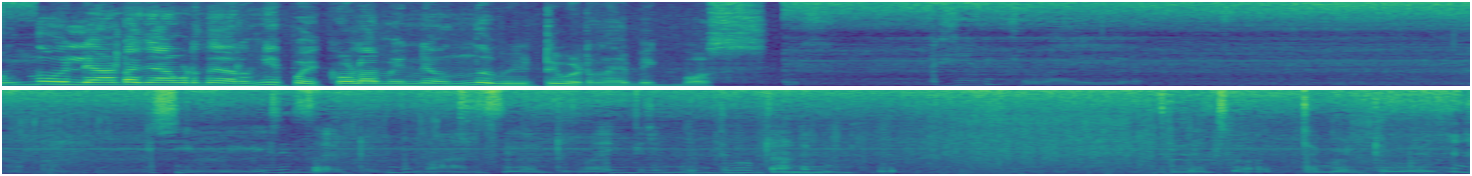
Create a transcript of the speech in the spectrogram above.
ഒന്നുമില്ലാണ്ട് ഞാൻ ഇവിടുന്ന് ഇറങ്ങിപ്പോയിക്കോളാം. എന്നെ ഒന്ന് വീട്ടിൽ വിടണേ ബിഗ് ബോസ് എനിക്ക് വയ്യ സീരിയസ് ആയിട്ട് എനിക്ക് മാനസികമായിട്ട് ഭയങ്കര ബുദ്ധിമുട്ടാണ് എനിക്ക് തികച്ചും ഒറ്റപ്പെട്ടു പോയി. ഞാൻ.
